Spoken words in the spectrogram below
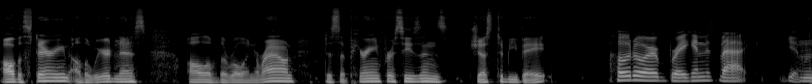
all the staring, all the weirdness, all of the rolling around, disappearing for seasons just to be bait. Hodor breaking his back. Yeah, No.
